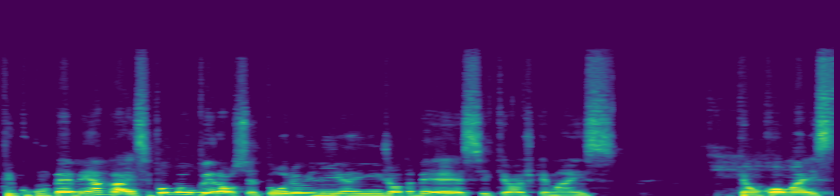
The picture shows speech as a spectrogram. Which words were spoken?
fico com o pé bem atrás. Se for para operar o setor, eu iria em JBS, que eu acho que é mais. que é um call mais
